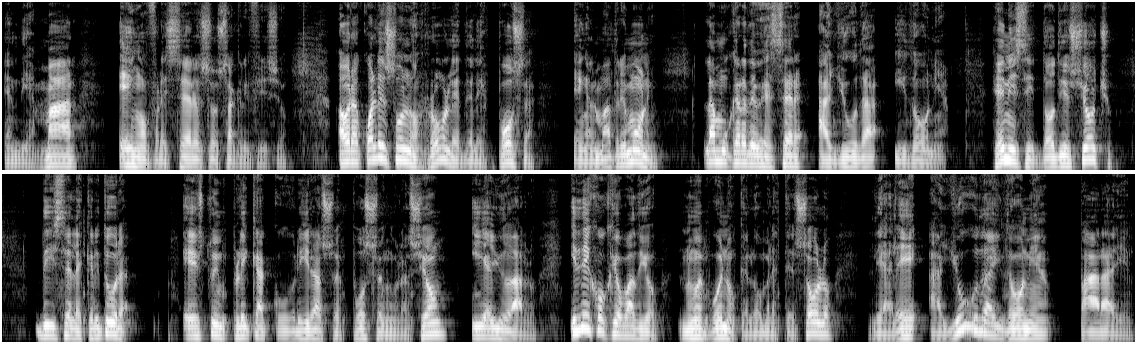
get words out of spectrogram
en diezmar, en ofrecer esos sacrificios. Ahora, ¿cuáles son los roles de la esposa en el matrimonio? La mujer debe ser ayuda idónea. Génesis 2.18 dice la escritura, esto implica cubrir a su esposo en oración y ayudarlo. Y dijo Jehová Dios, no es bueno que el hombre esté solo, le haré ayuda idónea para él.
